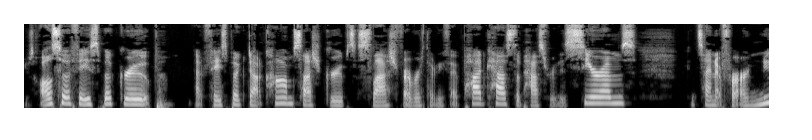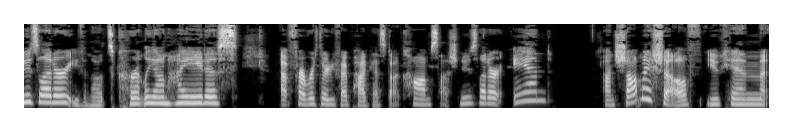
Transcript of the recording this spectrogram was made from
There's also a Facebook group at facebook.com slash groups slash Forever35Podcast. The password is serums. You can sign up for our newsletter, even though it's currently on hiatus, at Forever35Podcast.com slash newsletter. And on Shop My Shelf, you can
